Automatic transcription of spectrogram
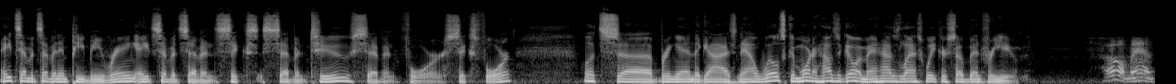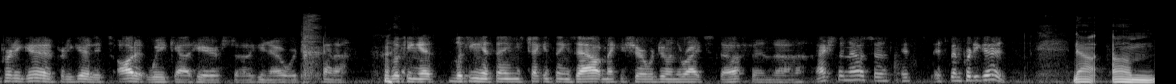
877 MPB ring 877 672 7464. Let's uh, bring in the guys now. Wilts, good morning. How's it going, man? How's the last week or so been for you? Oh man, pretty good, pretty good. It's audit week out here, so you know we're just kind of looking at looking at things, checking things out, making sure we're doing the right stuff. And uh, actually, no, it's a, it's it's been pretty good. Now, um,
